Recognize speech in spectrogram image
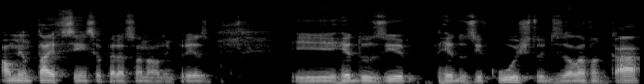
aumentar a eficiência operacional da empresa e reduzir, reduzir custo, desalavancar.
